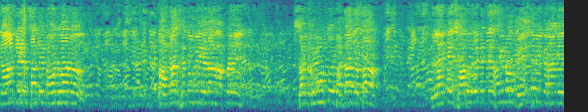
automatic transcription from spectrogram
ਨਾਲ ਜਿਹੜੇ ਸਾਡੇ ਨੌਜਵਾਨ ਭਾਨਾ ਸਿੱਧੂ ਵੀ ਜਿਹੜਾ ਆਪਣੇ ਸੰਗਰੂਰ ਤੋਂ ਵੱਡਾ ਜਥਾ ਲੈ ਕੇ ਸ਼ਾਮਲ ਹੋਏ ਤੇ ਅਸੀਂ ਉਹਨਾਂ ਨੂੰ ਬੇਨਤੀ ਵੀ ਕਰਾਂਗੇ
